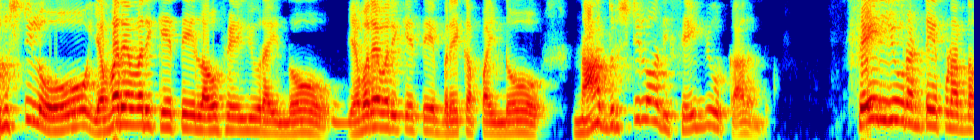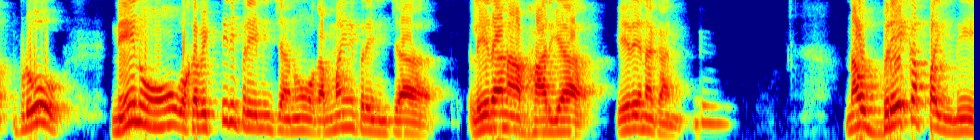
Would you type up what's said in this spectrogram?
దృష్టిలో ఎవరెవరికైతే లవ్ ఫెయిల్యూర్ అయిందో ఎవరెవరికైతే బ్రేకప్ అయిందో నా దృష్టిలో అది ఫెయిల్యూర్ కాదండి. ఫెయిల్యూర్ అంటే ఇప్పుడు అర్థం ఇప్పుడు నేను ఒక వ్యక్తిని ప్రేమించాను ఒక అమ్మాయిని ప్రేమించా లేదా నా భార్య ఏదైనా కానీ. నా బ్రేకప్ అయింది.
